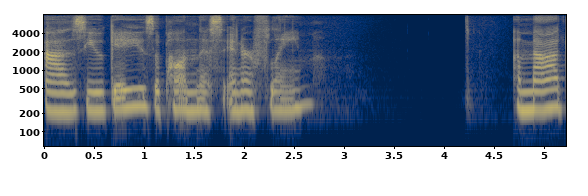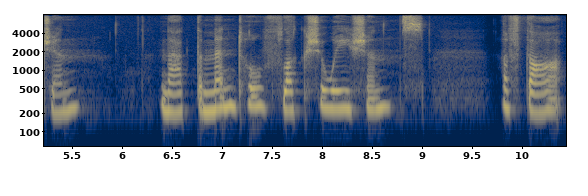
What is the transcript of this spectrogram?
As you gaze upon this inner flame, imagine that the mental fluctuations of thought,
